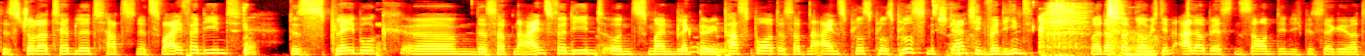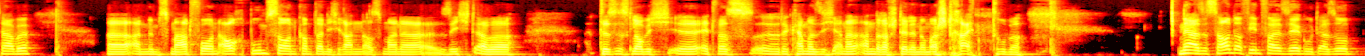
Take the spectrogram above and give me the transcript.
das Jolla Tablet hat eine 2 verdient. Das Playbook, ähm, das hat eine 1 verdient und mein BlackBerry Passport, das hat eine 1 plus plus plus mit Sternchen verdient. Weil das hat, glaube ich, den allerbesten Sound, den ich bisher gehört habe. Äh, an einem Smartphone. Auch Boom Sound kommt da nicht ran aus meiner Sicht, aber das ist, glaube ich, äh, etwas, äh, da kann man sich an an anderer Stelle nochmal streiten drüber. Na, also Sound auf jeden Fall sehr gut. Also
